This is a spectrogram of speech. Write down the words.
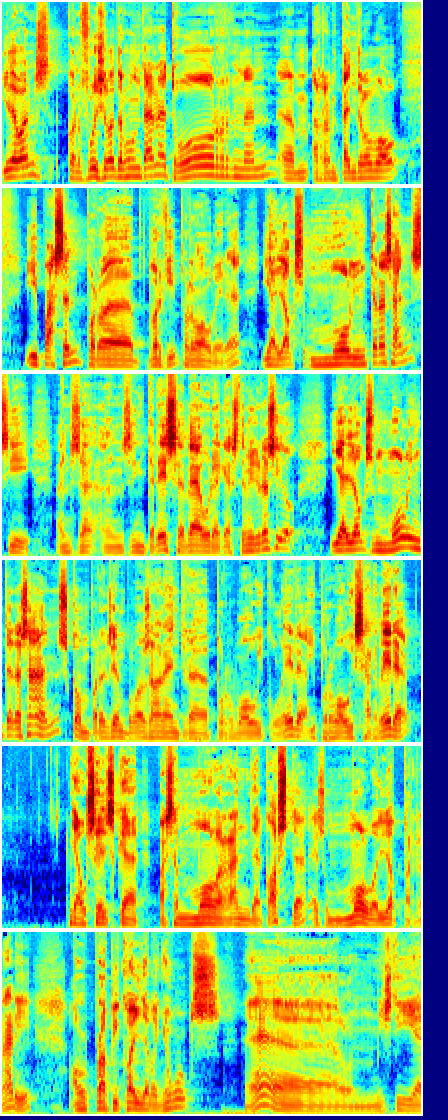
i llavors, quan fluixa la tramuntana, tornen a, a reemprendre el vol i passen per, eh, per aquí, per l'Albera. Hi ha llocs molt interessants, si ens, ens interessa veure aquesta migració, hi ha llocs molt interessants, com per exemple la zona entre Portbou i Colera i Portbou i Cervera, hi ha ocells que passen molt arran de costa, és un molt bon lloc per anar-hi, el propi coll de Banyuls, eh? el migdia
